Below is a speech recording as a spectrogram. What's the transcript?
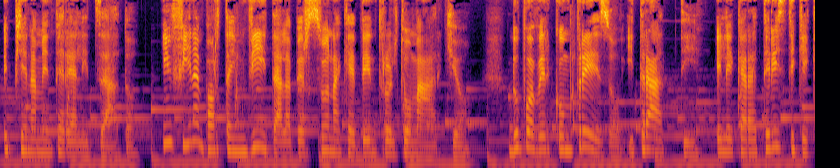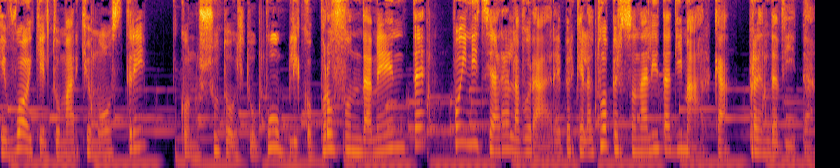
e pienamente realizzato. Infine porta in vita la persona che è dentro il tuo marchio. Dopo aver compreso i tratti e le caratteristiche che vuoi che il tuo marchio mostri, conosciuto il tuo pubblico profondamente, puoi iniziare a lavorare perché la tua personalità di marca prenda vita.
